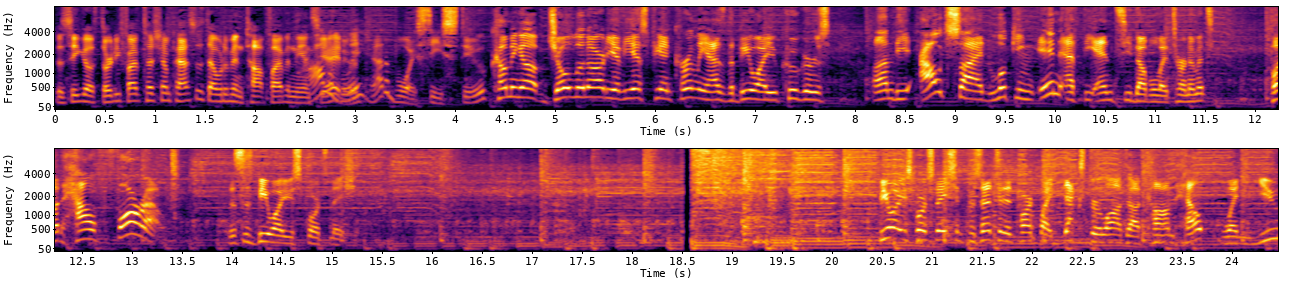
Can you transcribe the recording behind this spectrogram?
does he go 35 touchdown passes? That would have been top five in the NCAA. Probably. Dude. Attaboy, C. Stu. Coming up, Joe Lunardi of ESPN currently has the BYU Cougars on the outside looking in at the NCAA tournament. But how far out? This is BYU Sports Nation. BYU Sports Nation presented in part by DexterLaw.com. Help when you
